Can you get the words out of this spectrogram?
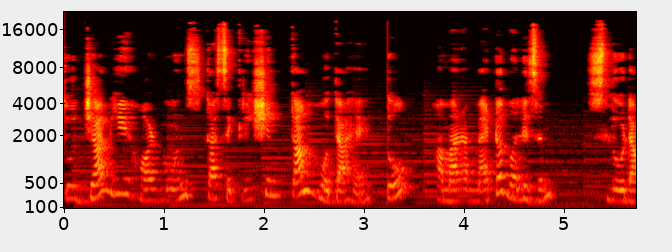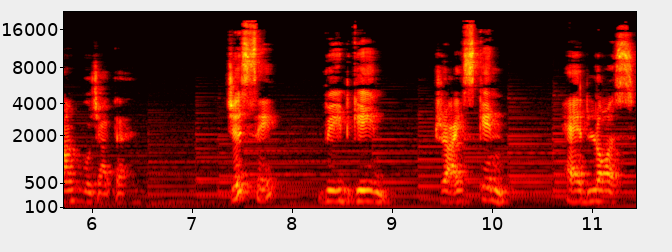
तो जब ये हॉर्मोन्स का सिक्रीशन कम होता है तो हमारा मेटाबॉलिज्म स्लो डाउन हो जाता है, जिससे weight gain dry skin hair loss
